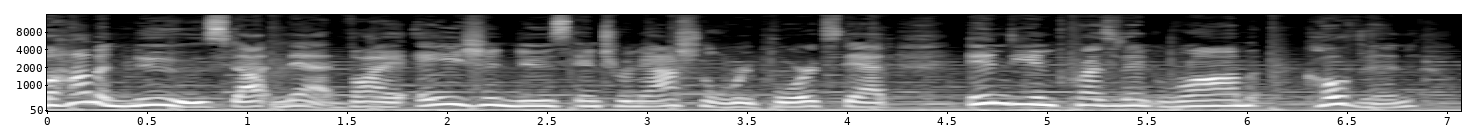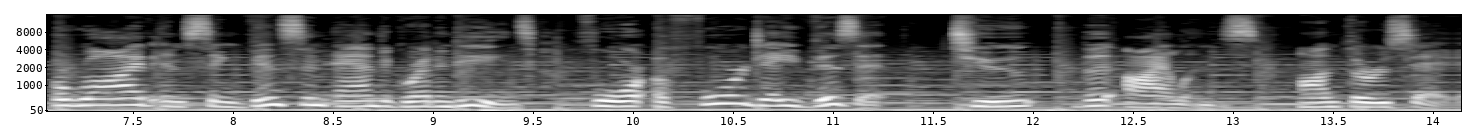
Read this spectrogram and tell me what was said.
BahamaNews.net via Asian News International reports that Indian President Ram Kovind arrived in St. Vincent and the Grenadines for a four day visit to the islands on Thursday.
